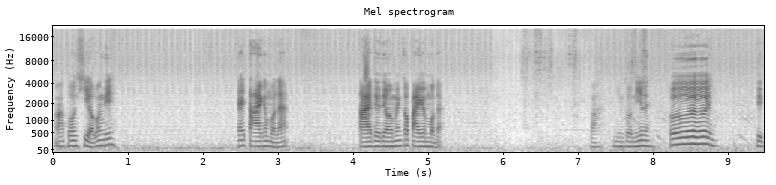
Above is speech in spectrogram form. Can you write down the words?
เอาตัวเขียวบ้างดิใกล้ตายกันหมดแล้ว ตายเดียวๆแม่งก็ไปกันหมดอะไปยิงตัวนี้เลยเฮ้ยเฮ้ยติด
